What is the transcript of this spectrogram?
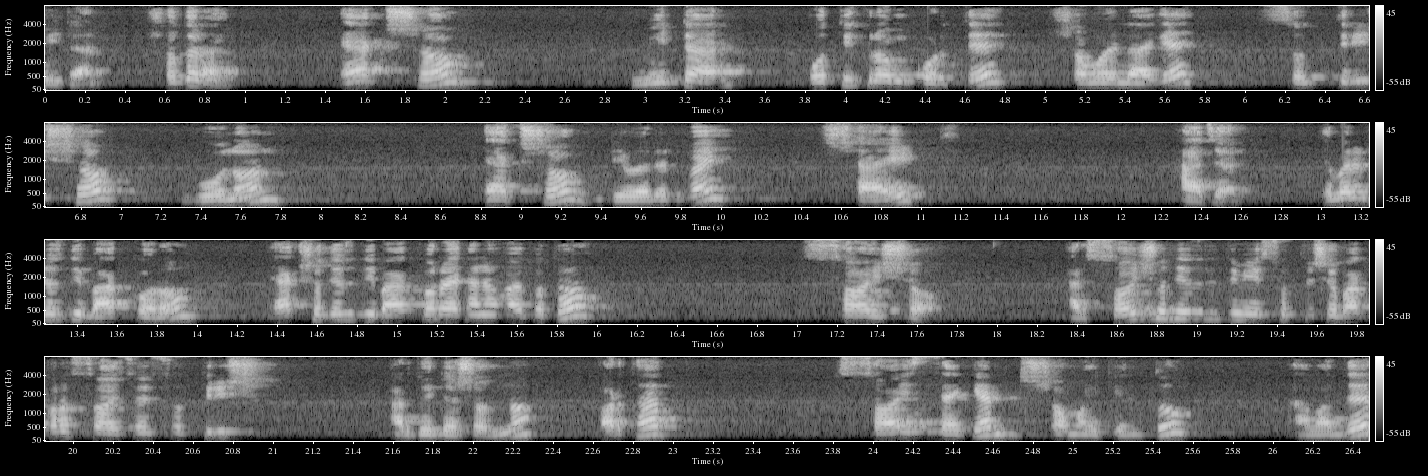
মিটার। সুতরাং একশো মিটার অতিক্রম করতে সময় লাগে ছত্রিশশো গুণন একশো ডিভাইডেড বাই ষাট হাজার। এবার এটা যদি ভাগ করো, একশো দিয়ে যদি ভাগ করো, এখানে হয় কত? ছয়শো। আর ছয়শো দিয়ে যদি তুমি ছত্রিশে ভাগ করো, ছয় ছয়, ছত্রিশ আর দুইটা শূন্য, অর্থাৎ ছয় সেকেন্ড সময় কিন্তু আমাদের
